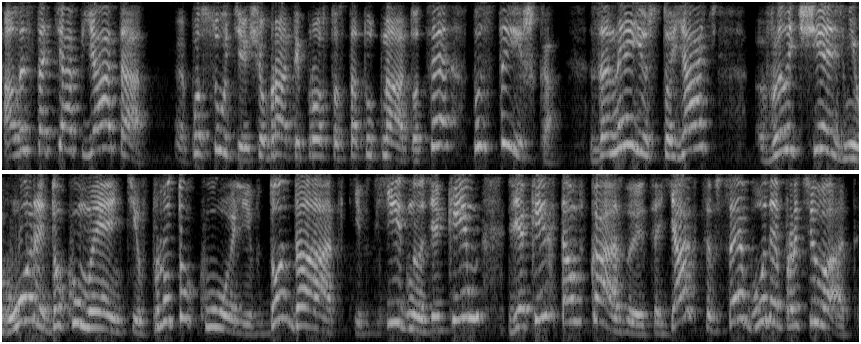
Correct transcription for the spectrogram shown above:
Але стаття 5, е, по суті, якщо брати просто статут НАТО, це пустишка. За нею стоять величезні гори документів, протоколів, додатків, згідно з яким з яких там вказується, як це все буде працювати.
